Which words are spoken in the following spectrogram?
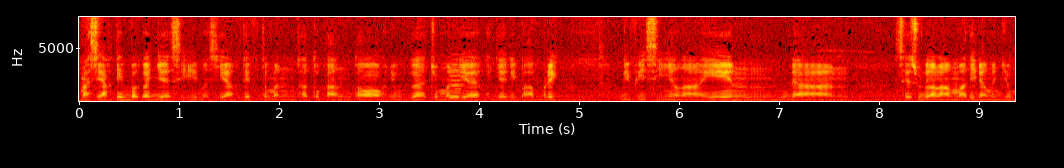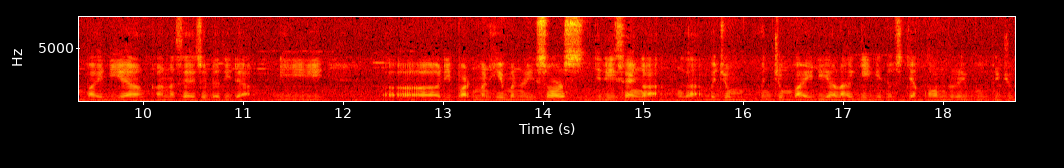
Masih aktif bekerja sih masih aktif teman satu kantor juga. Cuman dia kerja di pabrik divisinya lain dan saya sudah lama tidak menjumpai dia karena saya sudah tidak di uh, Department Human Resource. Jadi saya nggak nggak menjumpai dia lagi gitu sejak tahun 2017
